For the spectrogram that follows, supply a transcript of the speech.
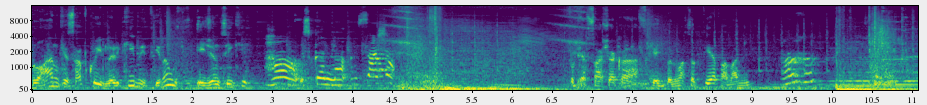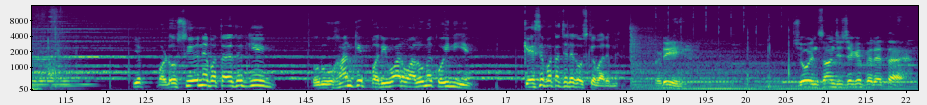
रोहान के साथ कोई लड़की भी थी ना उस एजेंसी की? हाँ उसका नाम साशा। तो क्या साशा का स्केच बनवा सकती है आप आबादी हाँ हाँ। ये पड़ोसियों ने बताया था कि रूहान के परिवार वालों में कोई नहीं है। कैसे पता चलेगा उसके बारे में? बड़ी जो इंसान जिस जगह पे रहता है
